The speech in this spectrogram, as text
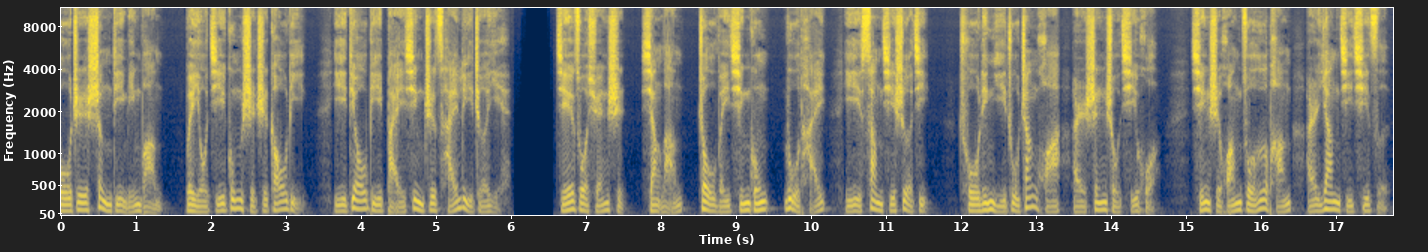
古之圣帝明王，未有及公室之高丽，以凋敝百姓之财力者也。节作玄氏、相郎，纣为清宫，露台以丧其社稷。楚灵以助张华而深受其祸。”秦始皇作阿房而殃及其子，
